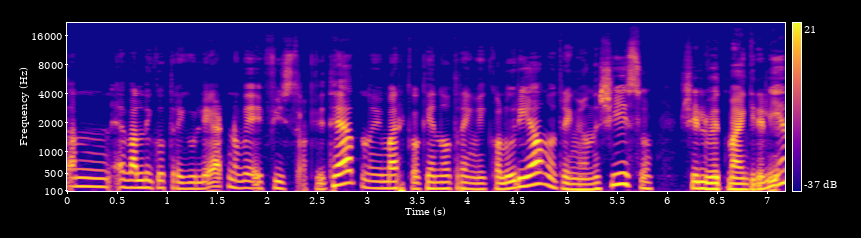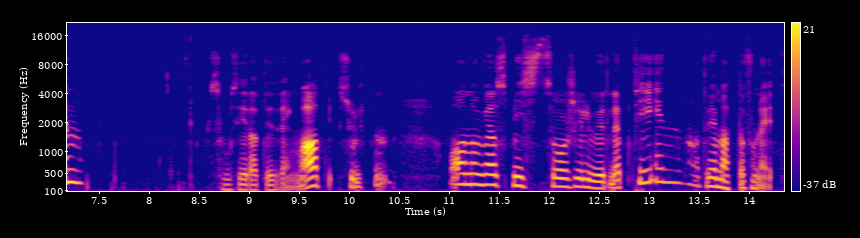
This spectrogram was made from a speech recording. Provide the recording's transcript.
den er veldig godt regulert når vi er i fysisk aktivitet. Når vi merker ok, nå trenger vi kalorier, nå trenger vi energi, så skiller vi ut mer grelin, som sier at vi trenger mat, vi er sulten. Og når vi har spist, så skiller vi ut leptin, at vi er mett og fornøyd.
